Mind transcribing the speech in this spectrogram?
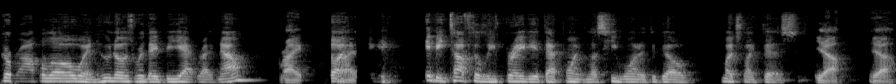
Garoppolo, and who knows where they'd be at right now. Right. But right. it'd be tough to leave Brady at that point unless he wanted to go much like this. Yeah. Yeah.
